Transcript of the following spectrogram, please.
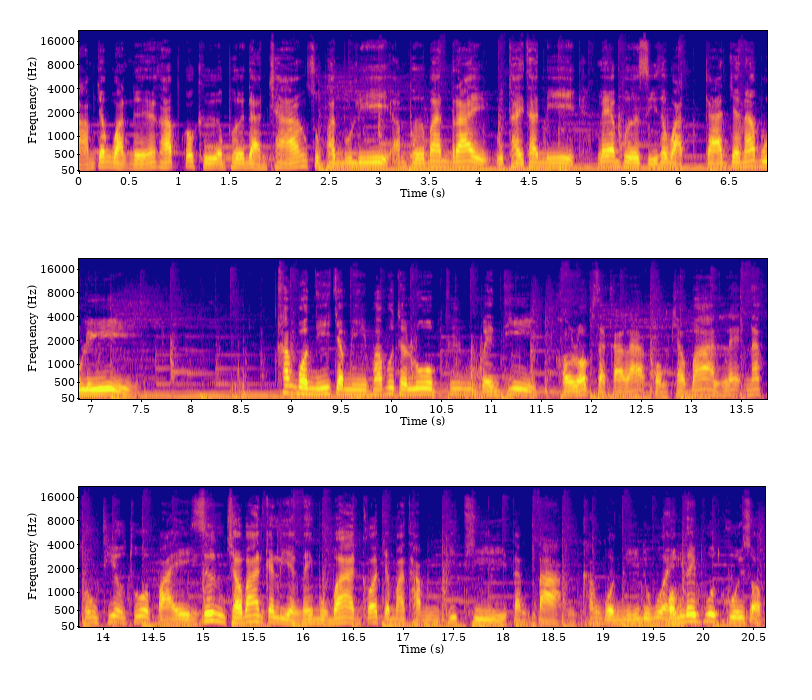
3 จังหวัดเลยนะครับ ก็คืออำเภอด่านช้าง สุพรรณบุรี อำเภอบ้านไร่ อุทัยธานี และอำเภอศรีสวัสดิ์กาญจนบุรี ข้างบนนี้จะมีพระพุทธรูปซึ่งเป็นที่เคารพสักการะของชาวบ้านและนักท่องเที่ยวทั่วไป ซึ่งชาวบ้านกะเหลี่ยงในหมู่บ้านก็จะมาทำพิธีต่างๆ ข้างบนนี้ด้วย ผมได้พูดคุยสอบ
